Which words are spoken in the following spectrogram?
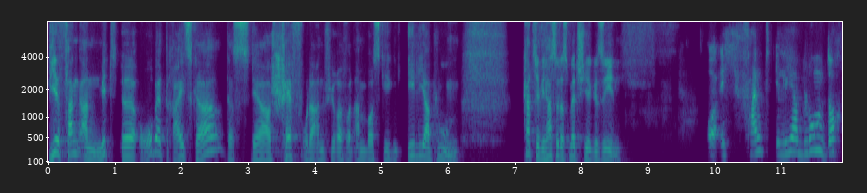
Wir fangen an mit äh, Robert Dreisker, das der Chef oder Anführer von Amboss gegen Elia Blum. Katja, wie hast du das Match hier gesehen? Oh, ich fand Elia Blum doch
